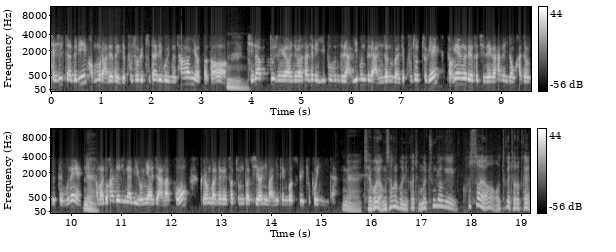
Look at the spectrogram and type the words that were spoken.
제실자들이 건물 안에서 이제 구조를 기다리고 있는 상황이었어서 음. 진압도 중요하지만 사실은 이 부분들의 이분들의 안전과 이제 구조 쪽에 병행을 해서 진행을 하는 이런 과정들 때문에 네. 아마도 화재 진압이 용이하지 않았고 그런 과정에서 좀 더 지연이 많이 된 것으로 이렇게 보입니다. 네, 제보 영상을 보니까 정말 충격이 컸어요. 어떻게 저렇게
